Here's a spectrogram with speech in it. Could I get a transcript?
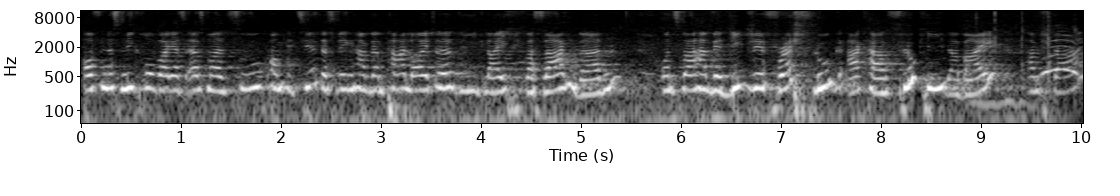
offenes Mikro war jetzt erstmal zu kompliziert, deswegen haben wir ein paar Leute, die gleich was sagen werden. Und zwar haben wir DJ Freshflug, aka Fluki, dabei am Start.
